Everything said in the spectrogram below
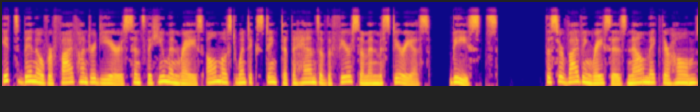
It's been over 500 years since the human race almost went extinct at the hands of the fearsome and mysterious beasts. The surviving races now make their homes,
